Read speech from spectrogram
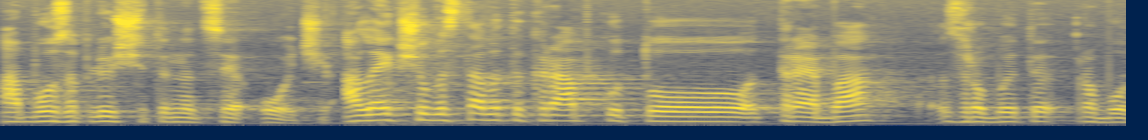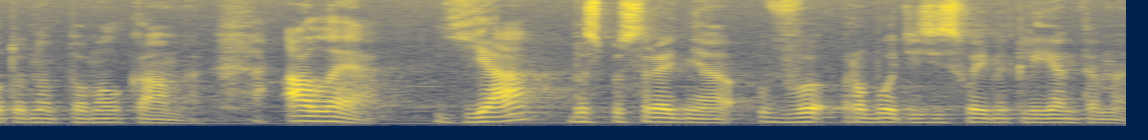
або заплющити на це очі. Але якщо ви ставите крапку, то треба зробити роботу над помилками. Але я безпосередньо в роботі зі своїми клієнтами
